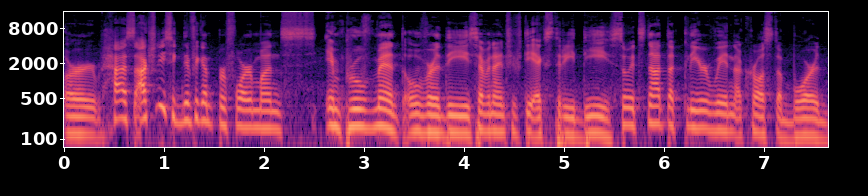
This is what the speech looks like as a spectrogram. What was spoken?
or has actually significant performance improvement over the 7950X3D. So it's not a clear win across the board.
